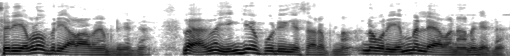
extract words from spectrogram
சரி எவ்வளோ பெரிய ஆளாவேன் அப்படின்னு கேட்டேன். இல்லை அதெல்லாம் எங்கேயோ போடுவீங்க சார் அப்படின்னா நான் ஒரு எம்எல்ஏ ஆவேனான்னு கேட்டேன்.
